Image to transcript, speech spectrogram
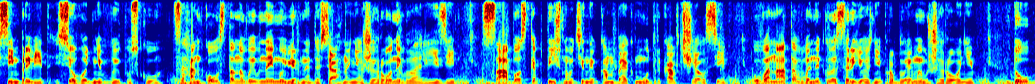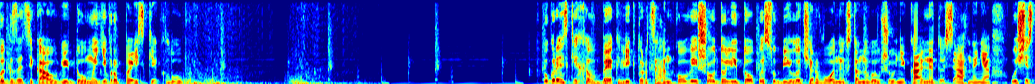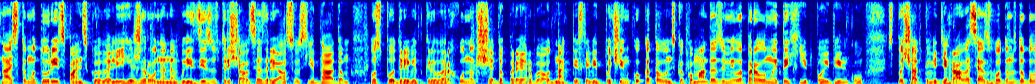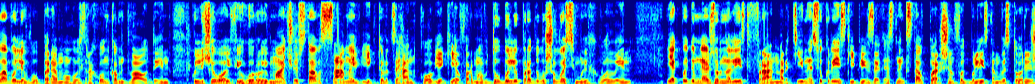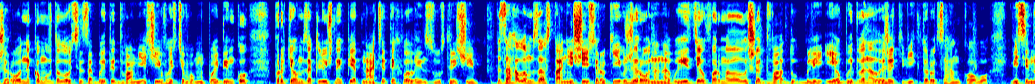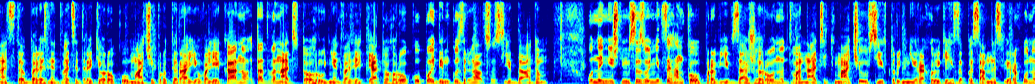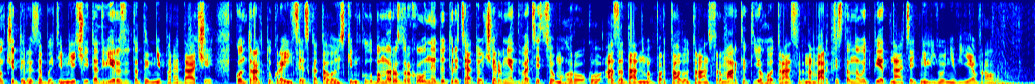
Всім привіт! Сьогодні в випуску Циганков встановив неймовірне досягнення Жирони в Лалізі. Сабо скептично оцінив камбек Мудрика в Челсі. У Ваната виникли серйозні проблеми в Жироні. Довбик зацікавив відомий європейський клуб. Український хавбек Віктор Циганков йшов до літопису біло-червоних, встановивши унікальне досягнення. У 16-му турі іспанської Ла Ліги Жирона на виїзді зустрічалися з Реал Сосєдадом. Господарі відкрили рахунок ще до перерви. Однак після відпочинку каталонська команда зуміла переломити хід поєдинку. Спочатку відігралася, а згодом здобула вольову перемогу з рахунком 2-1. Ключовою фігурою матчу став саме Віктор Циганков, який оформив дубль упродовж 8 хвилин. Як повідомляє журналіст Фран Мартінес, український півзахисник став першим футболістом в історії Жирони, кому вдалося забити два м'ячі в гостьовому поєдинку протягом заключних 15 хвилин зустрічі. Загалом за останні 6 років Жирона на виїзді оформила лише два дублі, і обидва належать Віктору Циганкову. 18 березня 23-го року у матчі проти Райо Валікано та 12 грудня 25-го року у поєдинку з Реал Сосєдадом. У нинішньому сезоні циганков провів за Жерону 12 матчів у всіх турнірах, у яких записав на свій рахунок 4 забиті м'ячі та 2 результативні передачі. Контракт українця з каталонським клубом розрахований до 30 червня 2027 року. А за даними порталу Transfermarkt, його трансферна вартість становить 15 мільйонів євро.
